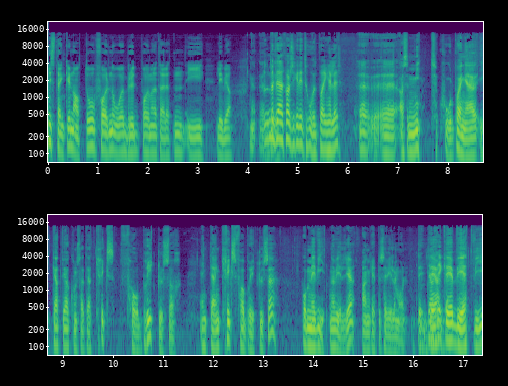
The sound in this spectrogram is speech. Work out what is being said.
mistenker Nato for noe brudd på humanitærretten i Libya. Men det er kanskje ikke ditt hovedpoeng heller? Eh, eh, altså Mitt hovedpoeng er ikke at vi har konstatert krigsforbrytelser. Det er en krigsforbrytelse og med viten og vilje angripe sivile mål. Det, det, det, vet vi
